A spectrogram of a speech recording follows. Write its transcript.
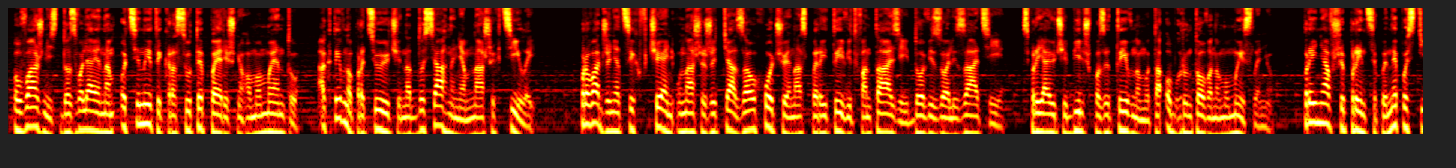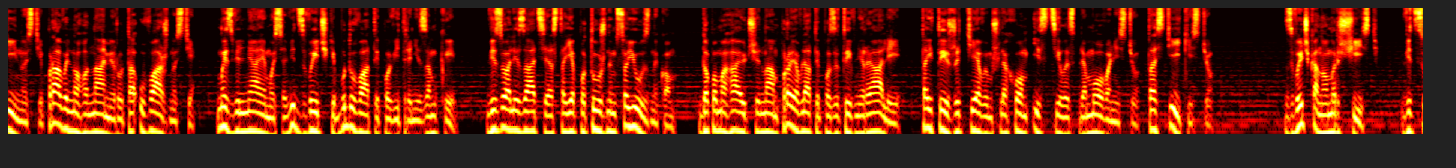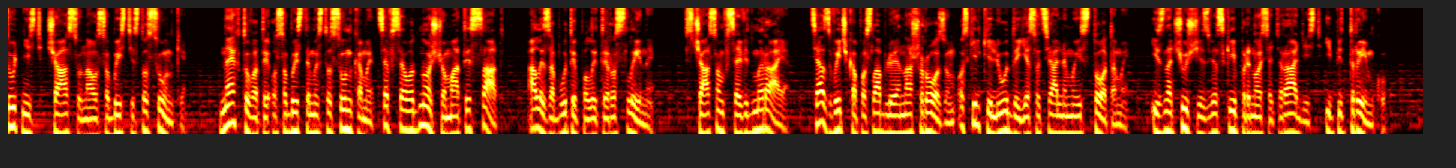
Уважність дозволяє нам оцінити красу теперішнього моменту, активно працюючи над досягненням наших цілей. Впровадження цих вчень у наше життя заохочує нас перейти від фантазій до візуалізації, сприяючи більш позитивному та обґрунтованому мисленню. Прийнявши принципи непостійності, правильного наміру та уважності, ми звільняємося від звички будувати повітряні замки. Візуалізація стає потужним союзником, допомагаючи нам проявляти позитивні реалії та йти життєвим шляхом із цілеспрямованістю та стійкістю. Звичка номер 6. відсутність часу на особисті стосунки. Нехтувати особистими стосунками це все одно, що мати сад, але забути полити рослини. З часом все відмирає. Ця звичка послаблює наш розум, оскільки люди є соціальними істотами, і значущі зв'язки приносять радість і підтримку.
